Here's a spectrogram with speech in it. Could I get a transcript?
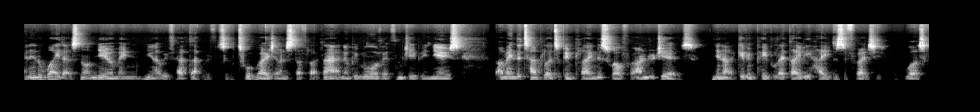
And in a way, that's not new. I mean, you know, we've had that with sort of talk radio and stuff like that, and there'll be more of it from GB News. I mean, the tabloids have been playing this well for 100 years, you know, giving people their daily hate, as the phrase was.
